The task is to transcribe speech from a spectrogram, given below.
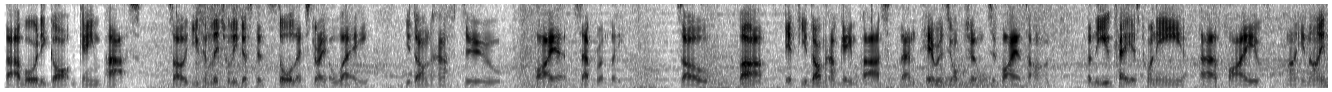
that I've already got Game Pass. So you can literally just install it straight away. You don't have to buy it separately. So, but if you don't have Game Pass, then here is the option to buy it to own. In the UK, it's twenty five ninety nine.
